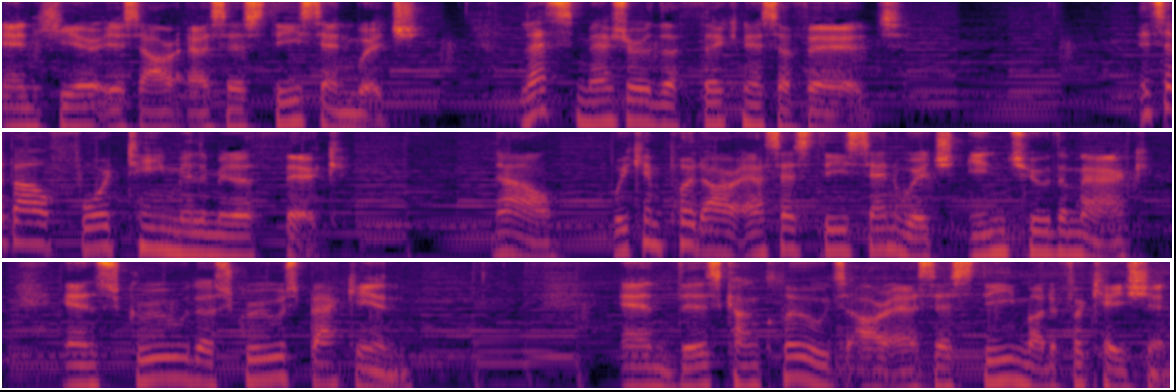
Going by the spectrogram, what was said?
And here is our SSD sandwich. Let's measure the thickness of it. It's about 14mm thick. Now, we can put our SSD sandwich into the Mac and screw the screws back in. And this concludes our SSD modification.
